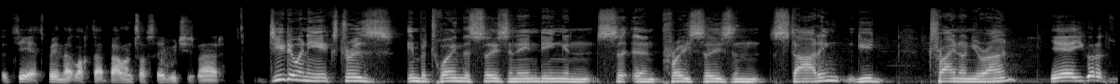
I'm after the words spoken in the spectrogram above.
it's yeah, it's been that like that balance I said, which is mad. Do you do any extras in between the season ending and and pre-season starting? Do you train on your own? Yeah, you got to.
